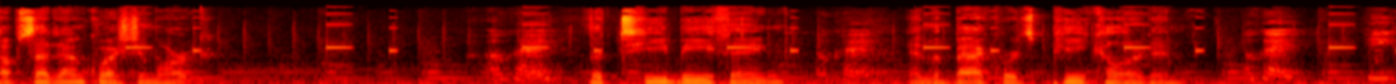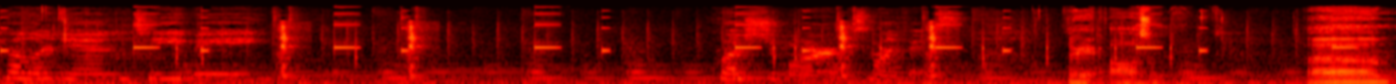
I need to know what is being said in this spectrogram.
upside down question mark, Okay. the TB thing, Okay. and the backwards P colored in. Okay. P colored in TB. Question mark. Smiley face. Okay, awesome. Um,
